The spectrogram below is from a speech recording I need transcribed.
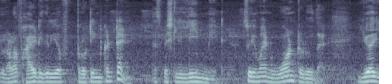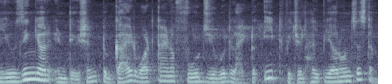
lot of high degree of protein content especially lean meat. So you might want to do that. You are using your intuition to guide what kind of foods you would like to eat which will help your own system.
